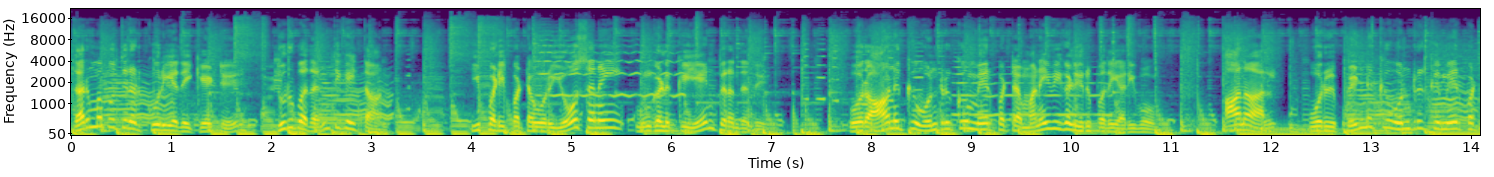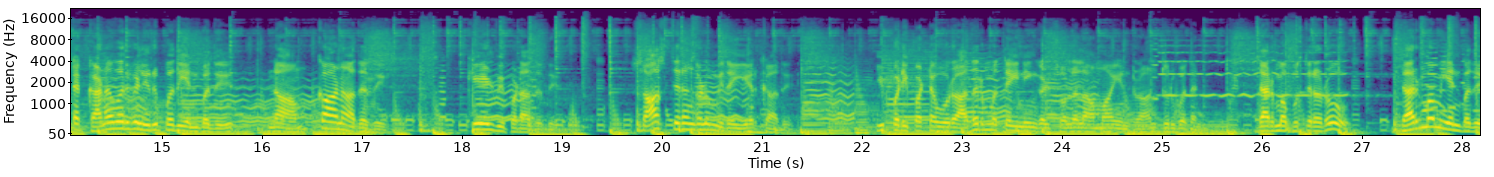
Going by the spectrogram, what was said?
தர்மபுத்திரர் கூறியதை கேட்டு துருபதன் திகைத்தான். இப்படிப்பட்ட ஒரு யோசனை உங்களுக்கு ஏன் பிறந்தது? ஒரு ஆணுக்கு ஒன்றுக்கும் மேற்பட்ட மனைவிகள் இருப்பதை அறிவோம். ஆனால் ஒரு பெண்ணுக்கு ஒன்றுக்கு மேற்பட்ட கணவர்கள் இருப்பது என்பது நாம் காணாதது கேள்விப்படாதது. சாஸ்திரங்களும் இதை ஏற்காது. இப்படிப்பட்ட ஒரு அதர்மத்தை நீங்கள் சொல்லலாமா என்றான் துருபதன். தர்மபுத்திரரோ தர்மம் என்பது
